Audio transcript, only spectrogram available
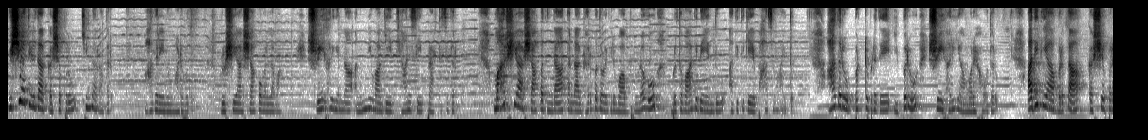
ವಿಷಯ ತಿಳಿದ ಕಶ್ಯಪರು ಖಿನ್ನರಾದರು. ಆದರೇನು ಮಾಡುವುದು? ಋಷಿಯ ಶಾಪವಲ್ಲವ? ಶ್ರೀಹರಿಯನ್ನ ಅನನ್ಯವಾಗಿ ಧ್ಯಾನಿಸಿ ಪ್ರಾರ್ಥಿಸಿದರು. ಮಹರ್ಷಿಯ ಶಾಪದಿಂದ ತನ್ನ ಗರ್ಭದೊಳಗಿರುವ ಭ್ರೂಣವು ಮೃತವಾಗಿದೆ ಎಂದು ಅತಿಥಿಗೆ ಭಾಸವಾಯಿತು. ಆದರೂ ಪಟ್ಟು ಬಿಡದೆ ಇಬ್ಬರು ಶ್ರೀಹರಿಯ ಮೊರೆ ಹೋದರು. ಅದಿತಿಯ ವ್ರತ, ಕಶ್ಯಪರ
